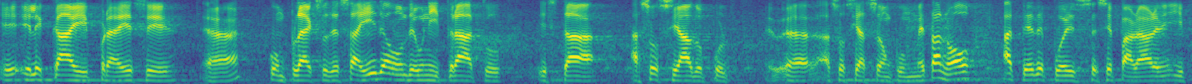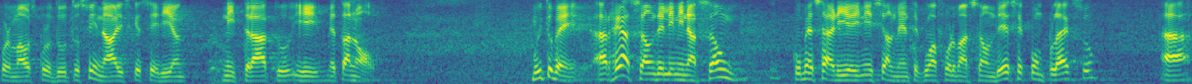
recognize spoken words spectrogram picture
ele cai para esse complexo de saída, onde o nitrato está associado por é, associação com metanol, até depois se separarem e formar os produtos finais, que seriam nitrato e metanol. Muito bem, a reação de eliminação começaria inicialmente com a formação desse complexo, a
